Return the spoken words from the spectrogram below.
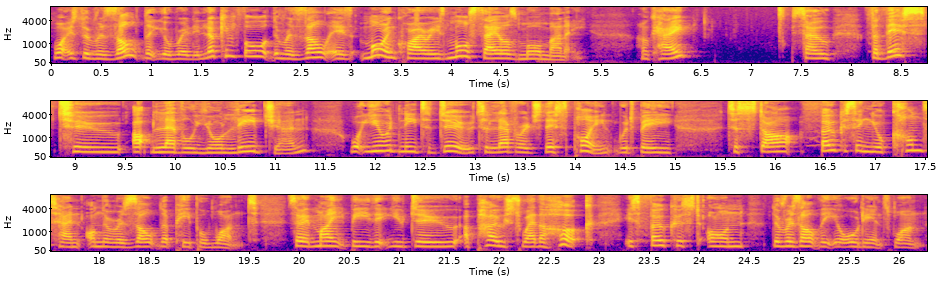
what is the result that you're really looking for? The result is more inquiries, more sales, more money. Okay? So, for this to up level your lead gen, what you would need to do to leverage this point would be to start focusing your content on the result that people want. So it might be that you do a post where the hook is focused on the result that your audience want.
